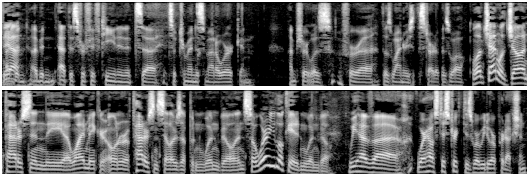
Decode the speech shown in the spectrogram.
Yeah. I've been, I've been at this for 15, and it's uh, it's a tremendous amount of work, and I'm sure it was for uh, those wineries at the startup as well. Well, I'm chatting with John Patterson, the uh, winemaker owner of Patterson Cellars up in Woodinville. And so, where are you located in Woodinville? We have uh, warehouse district is where we do our production.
